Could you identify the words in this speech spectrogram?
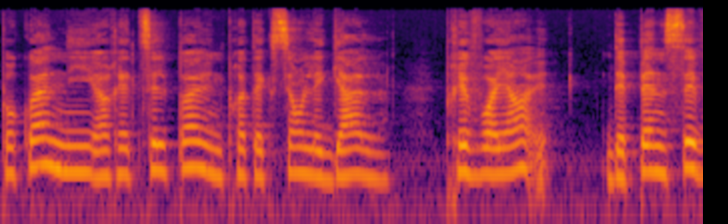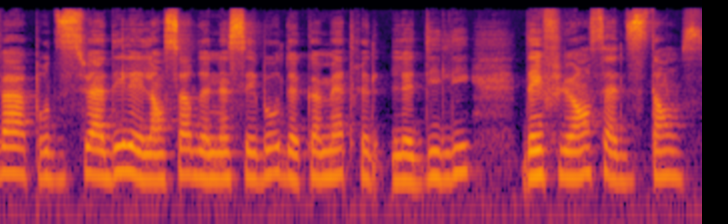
pourquoi n'y aurait-il pas une protection légale prévoyant des peines sévères pour dissuader les lanceurs de nocebo de commettre le délit d'influence à distance?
